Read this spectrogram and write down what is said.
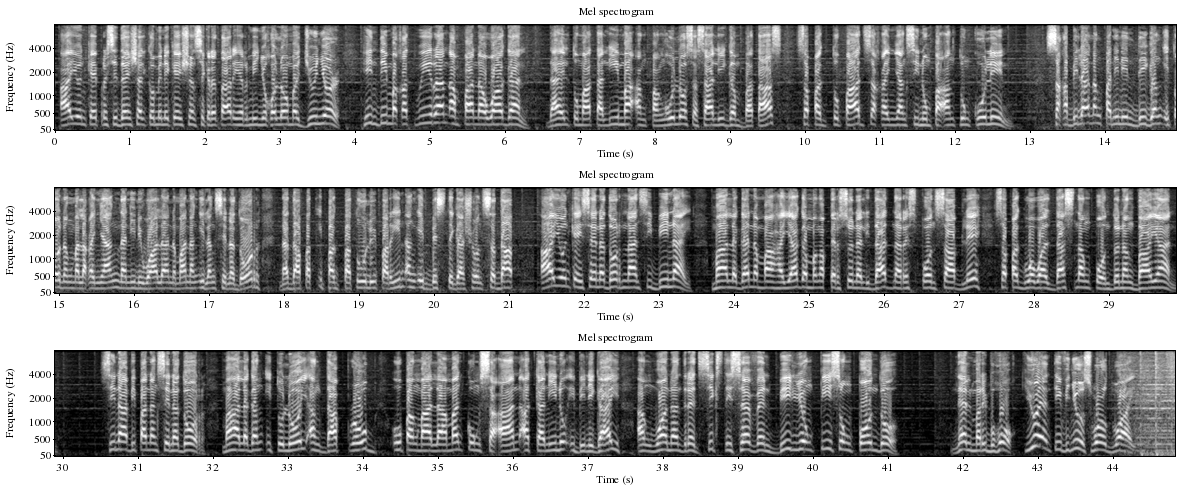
Ayon kay Presidential Communications Secretary Herminio Coloma Jr., hindi makatwiran ang panawagan dahil tumatalima ang Pangulo sa saligang batas sa pagtupad sa kanyang sinumpaang tungkulin. Sa kabila ng paninindigang ito ng Malacanang, naniniwala naman ang ilang senador na dapat ipagpatuloy pa rin ang investigasyon sa DAP. Ayon kay Senador Nancy Binay, mahalaga na mahayag ang mga personalidad na responsable sa pagwawaldas ng pondo ng bayan. Sinabi pa ng senador, mahalagang ituloy ang DAP probe upang malaman kung saan at kanino ibinigay ang 167 bilyong pisong pondo Nel Maribuhok, UNTV News Worldwide.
